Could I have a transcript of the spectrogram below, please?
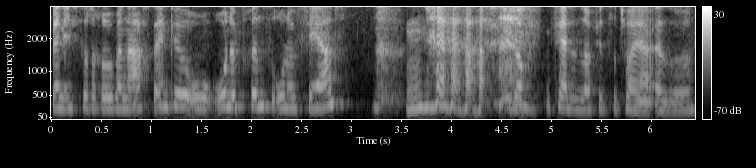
wenn ich so darüber nachdenke. Oh, ohne Prinz, ohne Pferd. Doch, Pferde sind auch viel zu teuer. Also,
